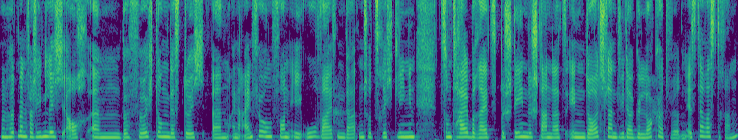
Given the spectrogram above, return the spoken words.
Nun hört man verschiedentlich auch ähm, Befürchtungen, dass durch ähm, eine Einführung von EU-weiten Datenschutzrichtlinien zum Teil bereits bestehende Standards in Deutschland wieder gelockert würden. Ist da was dran?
